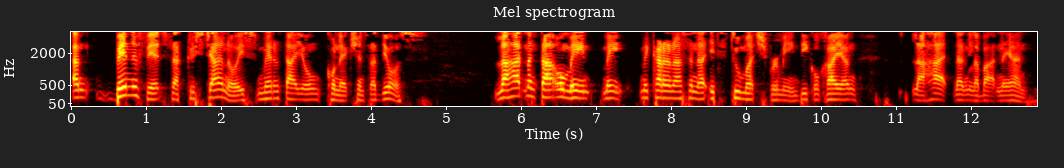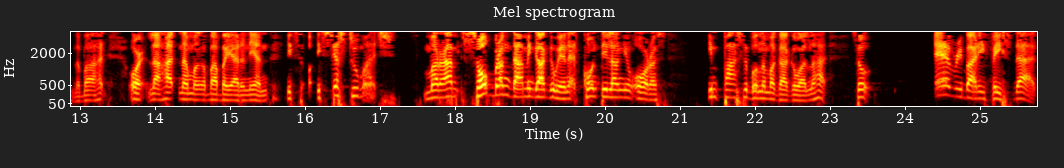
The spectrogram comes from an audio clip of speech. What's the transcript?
Ang benefit sa Kristiyano is meron tayong connection sa Diyos. Lahat ng tao may, may, may karanasan na it's too much for me. Hindi ko kayang lahat ng laba na yan. Labahan, or lahat ng mga babayaran na yan. It's, it's just too much. Marami, sobrang daming gagawin at konti lang yung oras, impossible na magagawa lahat. So, everybody face that.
